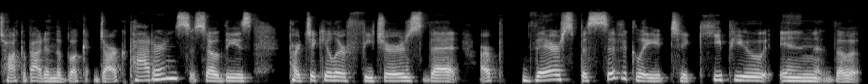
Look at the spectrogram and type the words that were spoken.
talk about in the book dark patterns so these particular features that are there specifically to keep you in the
